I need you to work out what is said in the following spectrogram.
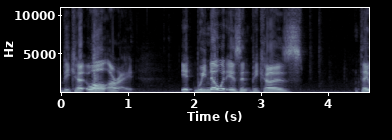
Because well, all right. It we know it isn't because they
